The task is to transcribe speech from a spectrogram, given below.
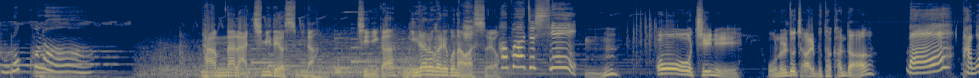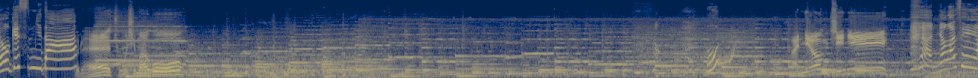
그렇구나. 다음 날 아침이 되었습니다. 진이가 일하러 가려고 나왔어요. 허브 아저씨. 음? 오, 진이. 오늘도 잘 부탁한다. 네, 다녀오겠습니다. 그래, 조심하고. 안녕, 진이. 안녕하세요.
